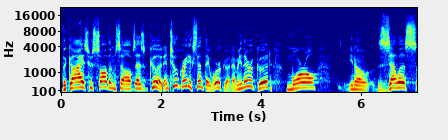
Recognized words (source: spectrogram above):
the guys who saw themselves as good, and to a great extent they were good. I mean, they were good, moral, you know, zealous,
